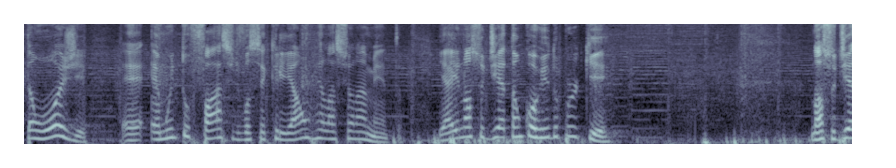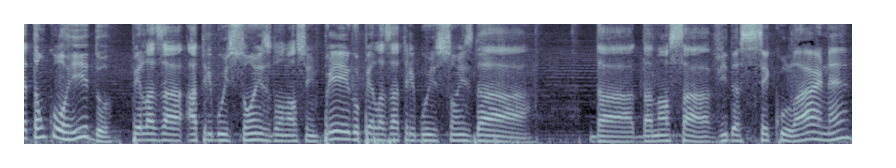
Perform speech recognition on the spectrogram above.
Então hoje é, é muito fácil de você criar um relacionamento. E aí nosso dia é tão corrido por quê? Nosso dia é tão corrido pelas atribuições do nosso emprego, pelas atribuições da, da, da nossa vida secular, né?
